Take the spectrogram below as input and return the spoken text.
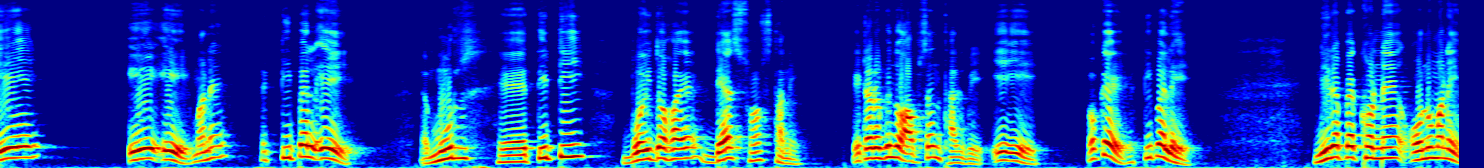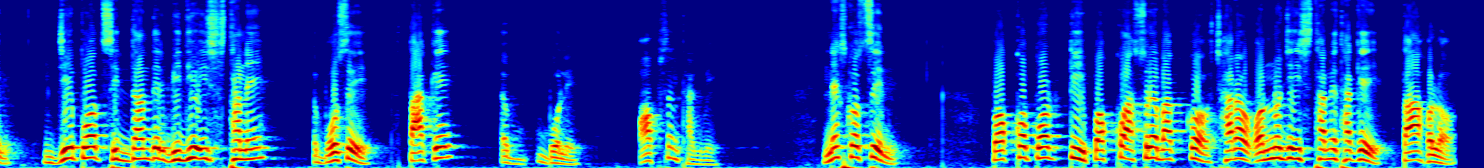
এ এ এ মানে ট্রিপল এ মূর্তিটি বৈধ হয় ড্যাশ সংস্থানে। এটারও কিন্তু অপশান থাকবে, এ এ। ওকে ট্রিপল এ নিরপেক্ষ ন্যায় অনুমানে যে পদ সিদ্ধান্তের বিধি স্থানে বসে, তাকে বলে। অপশান থাকবে। নেক্সট কোশ্চেন। পক্ষপদটি পক্ষ আশ্রয় বাক্য ছাড়াও অন্য যে স্থানে থাকে, তা হলো।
